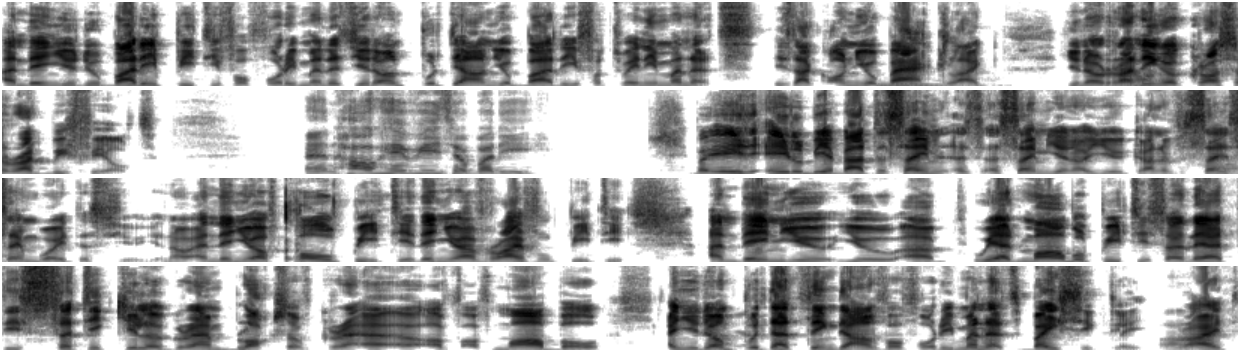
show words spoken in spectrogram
and then you do body PT for forty minutes. You don't put down your body for twenty minutes. He's like on your back, Mm. like you know, running across a rugby field. and how heavy is your body? But it, it'll be about the same, same, you know, you kind of same, same weight as you, you know. And then you have pole PT, then you have rifle PT, and then you you uh, we had marble PT, so they had these thirty kilogram blocks of gra- uh, of, of marble, and you don't put that thing down for forty minutes, basically, Oh. right?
